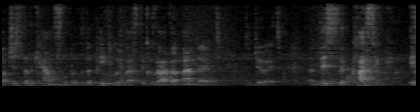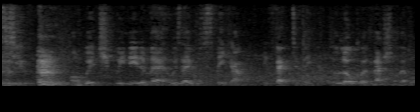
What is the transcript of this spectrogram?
not just for the council, but for the people of Leicester, because they have that mandate to do it. And this is a classic issue on which we need a mayor who is able to speak out effectively at the local and national level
